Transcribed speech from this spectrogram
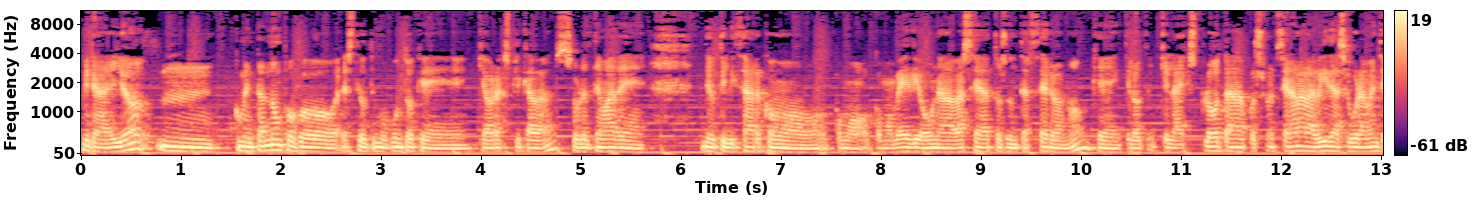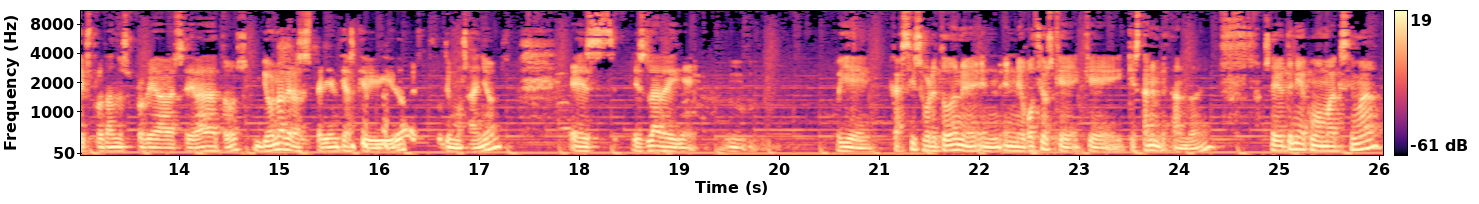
Mira, yo mmm, comentando un poco este último punto que, que ahora explicabas sobre el tema de, de utilizar como, como, como, medio una base de datos de un tercero, ¿no? Que, que, lo, que, la explota, pues se gana la vida seguramente explotando su propia base de datos. Yo una de las experiencias que he vivido estos últimos años es, es la de, mm, oye, casi sobre todo en, en, en negocios que, que, que, están empezando, ¿eh? O sea, yo tenía como máxima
